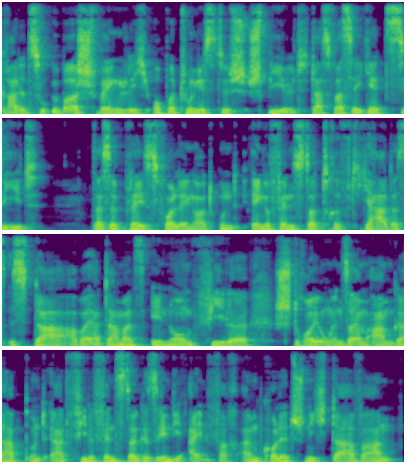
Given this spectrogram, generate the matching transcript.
geradezu überschwänglich opportunistisch spielt. Das, was er jetzt sieht, dass er Plays verlängert und enge Fenster trifft. Ja, das ist da, aber er hat damals enorm viele Streuungen in seinem Arm gehabt und er hat viele Fenster gesehen, die einfach am College nicht da waren.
